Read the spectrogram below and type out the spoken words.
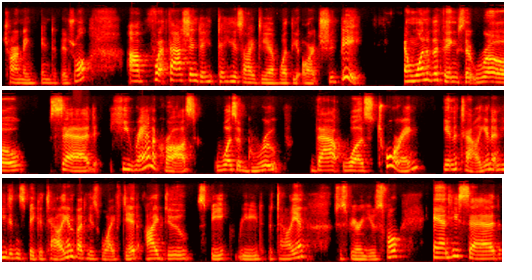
charming individual, uh, fashioned to, to his idea of what the art should be. And one of the things that Roe said he ran across was a group that was touring in Italian, and he didn't speak Italian, but his wife did. I do speak, read Italian, which is very useful. And he said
